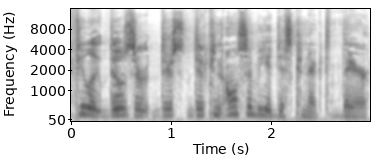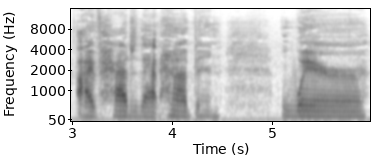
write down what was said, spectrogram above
I feel like those are there's there can also be a disconnect there. I've had that happen where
